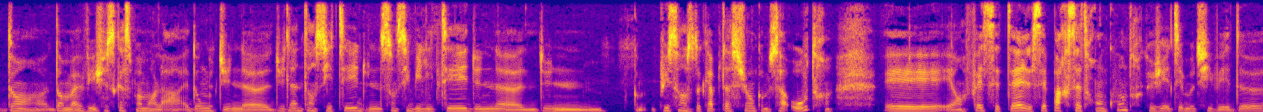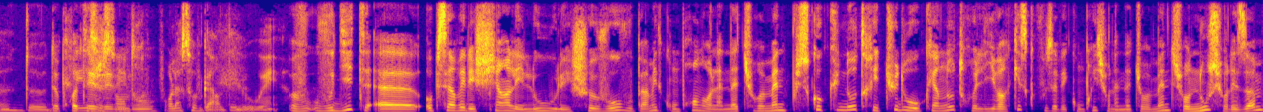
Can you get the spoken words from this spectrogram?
dans, dans ma vie jusqu'à ce moment-là. Et donc d'une euh, intensité, d'une sensibilité, d'une euh, puissance de captation comme ça autre. Et, et en fait, c'est elle, c'est par cette rencontre que j'ai été motivée de, de, protéger ce les loups. pour la sauvegarde des loups. oui. Vous, vous dites, euh, observer les chiens, les loups, les chevaux vous permet de comprendre la nature humaine plus qu'aucune autre étude ou aucun autre livre. Qu'est-ce que vous avez compris sur la nature humaine, sur nous, sur les hommes,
